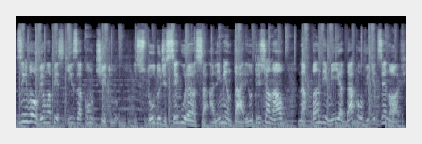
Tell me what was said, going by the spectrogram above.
desenvolveu uma pesquisa com o título Estudo de Segurança Alimentar e Nutricional na Pandemia da Covid-19.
